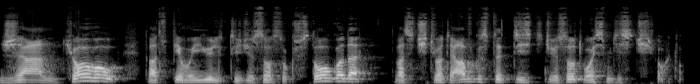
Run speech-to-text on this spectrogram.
«Джан Тёрвал, 21 июля 1946 года, 24 августа 1984 года»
